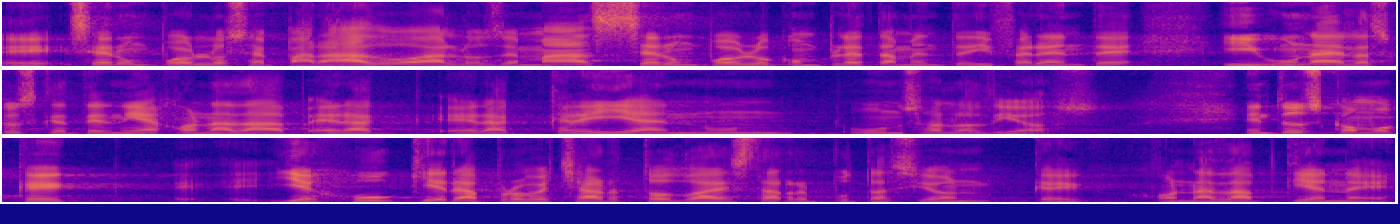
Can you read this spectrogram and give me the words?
eh, ser un pueblo separado a los demás, ser un pueblo completamente diferente. Y una de las cosas que tenía Jonadab era, era creía en un, un solo Dios. Entonces como que eh, Yehú quiere aprovechar toda esta reputación que Jonadab tiene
